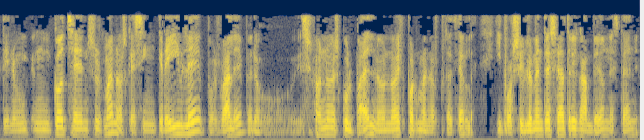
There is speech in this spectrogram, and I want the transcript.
tiene un, un coche en sus manos que es increíble, pues vale, pero eso no es culpa de él, no, no es por menospreciarle. Y posiblemente sea tricampeón este año.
